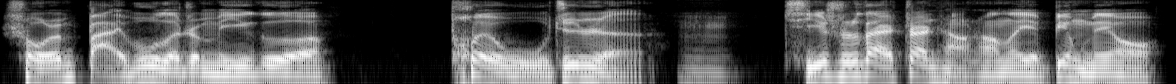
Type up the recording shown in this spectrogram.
受人摆布的这么一个退伍军人。嗯其实，在战场上呢，也并没有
